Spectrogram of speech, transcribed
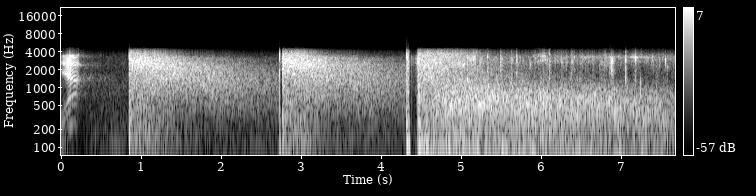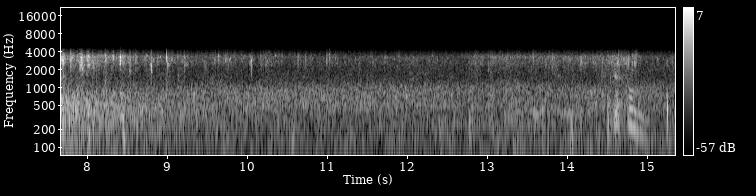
Yeah. Hmm.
